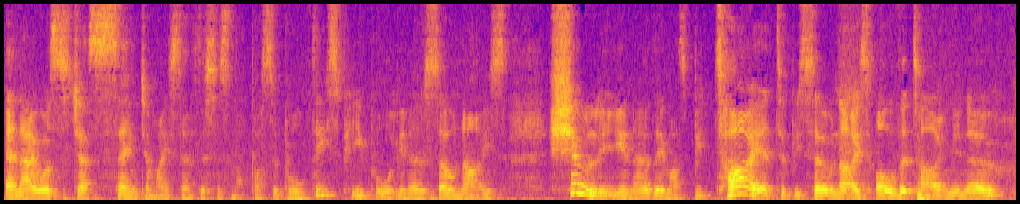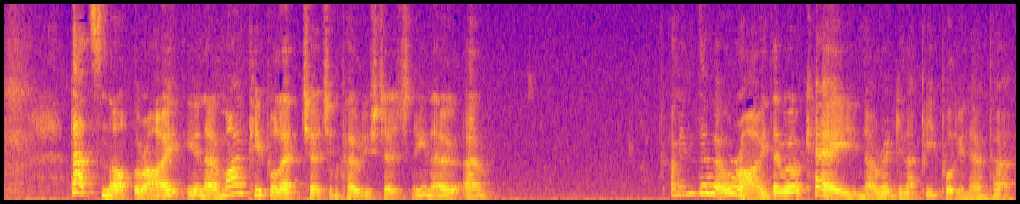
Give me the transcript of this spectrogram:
and I was just saying to myself, this is not possible. These people, you know, so nice. Surely, you know, they must be tired to be so nice all the time, you know. That's not right, you know. My people at church in Polish church, you know, um, I mean, they were all right. They were okay, you know, regular people, you know, but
